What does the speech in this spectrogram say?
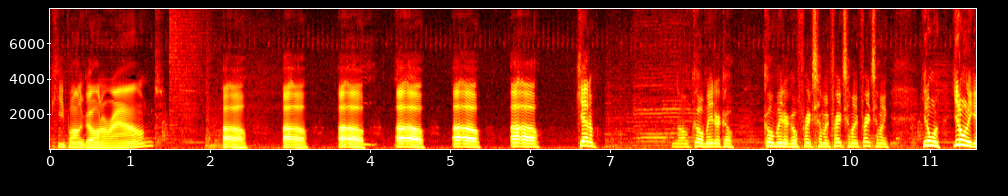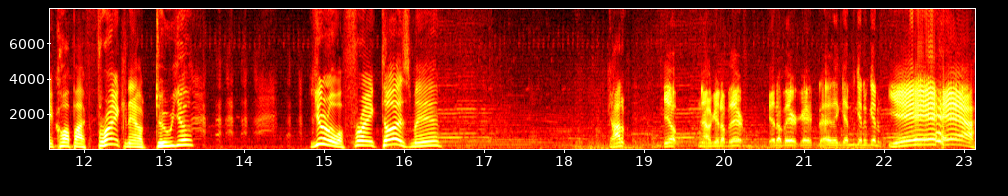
Keep on going around. Uh-oh. Uh-oh. Uh-oh. Uh-oh. Uh-oh. Uh-oh. Get him. No, go, Mater, go. Go, Mater, go. Frank's coming. Frank's coming. Frank's coming. You don't want, you don't want to get caught by Frank now, do you? You don't know what Frank does, man. Got him. Yep. Now get up there. Get up there. Get, uh, get him. Get him. Get him. Yeah.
